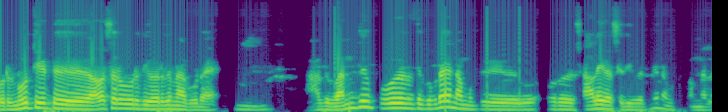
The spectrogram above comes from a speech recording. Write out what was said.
ஒரு நூற்றி எட்டு அவசர ஊர்தி வருதுன்னா கூட அது வந்து போகிறதுக்கு கூட நமக்கு ஒரு சாலை வசதி வந்து நமக்கு பண்ணல.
